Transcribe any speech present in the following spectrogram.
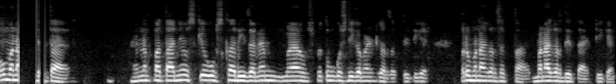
वो मना देता है। है ना? पता नहीं उसके उसका रीजन है। मैं उस पर तुम कुछ नहीं कमेंट कर सकते ठीक है? पर वो मना कर सकता है मना कर देता है ठीक है?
